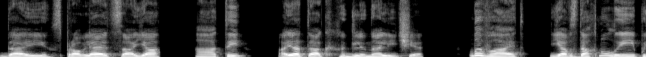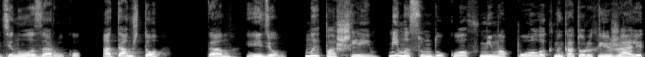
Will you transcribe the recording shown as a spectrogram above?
Да и справляется, а я... А ты? А я так, для наличия. Бывает. Я вздохнула и потянула за руку. А там что? Там идем. Мы пошли. Мимо сундуков, мимо полок, на которых лежали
